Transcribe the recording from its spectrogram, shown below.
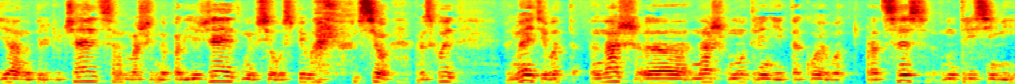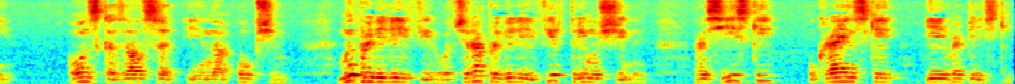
Диана переключается, машина подъезжает, мы все успеваем, все происходит. Понимаете, вот наш, э, наш внутренний такой вот процесс внутри семьи, он сказался и на общем. Мы провели эфир. Вот вчера провели эфир три мужчины. Российский, украинский и европейский.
